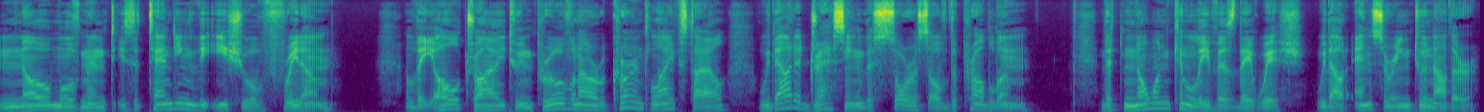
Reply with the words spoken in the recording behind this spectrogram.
no movement is attending the issue of freedom. They all try to improve on our current lifestyle without addressing the source of the problem. That no one can live as they wish without answering to another,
